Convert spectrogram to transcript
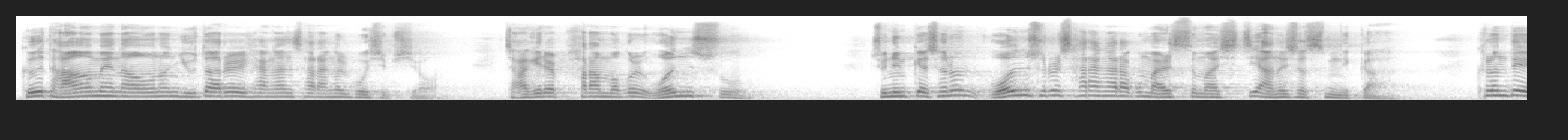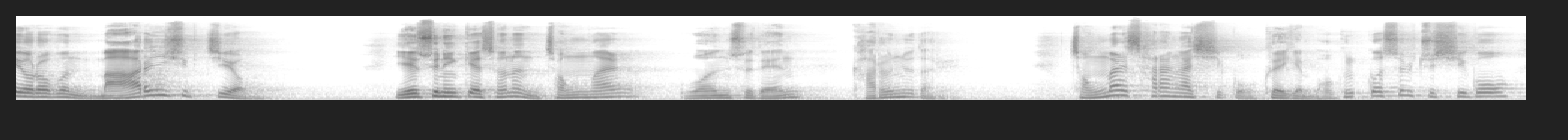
그 다음에 나오는 유다를 향한 사랑을 보십시오. 자기를 팔아먹을 원수. 주님께서는 원수를 사랑하라고 말씀하시지 않으셨습니까? 그런데 여러분, 말은 쉽지요. 예수님께서는 정말 원수된 가룟 유다를 정말 사랑하시고 그에게 먹을 것을 주시고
